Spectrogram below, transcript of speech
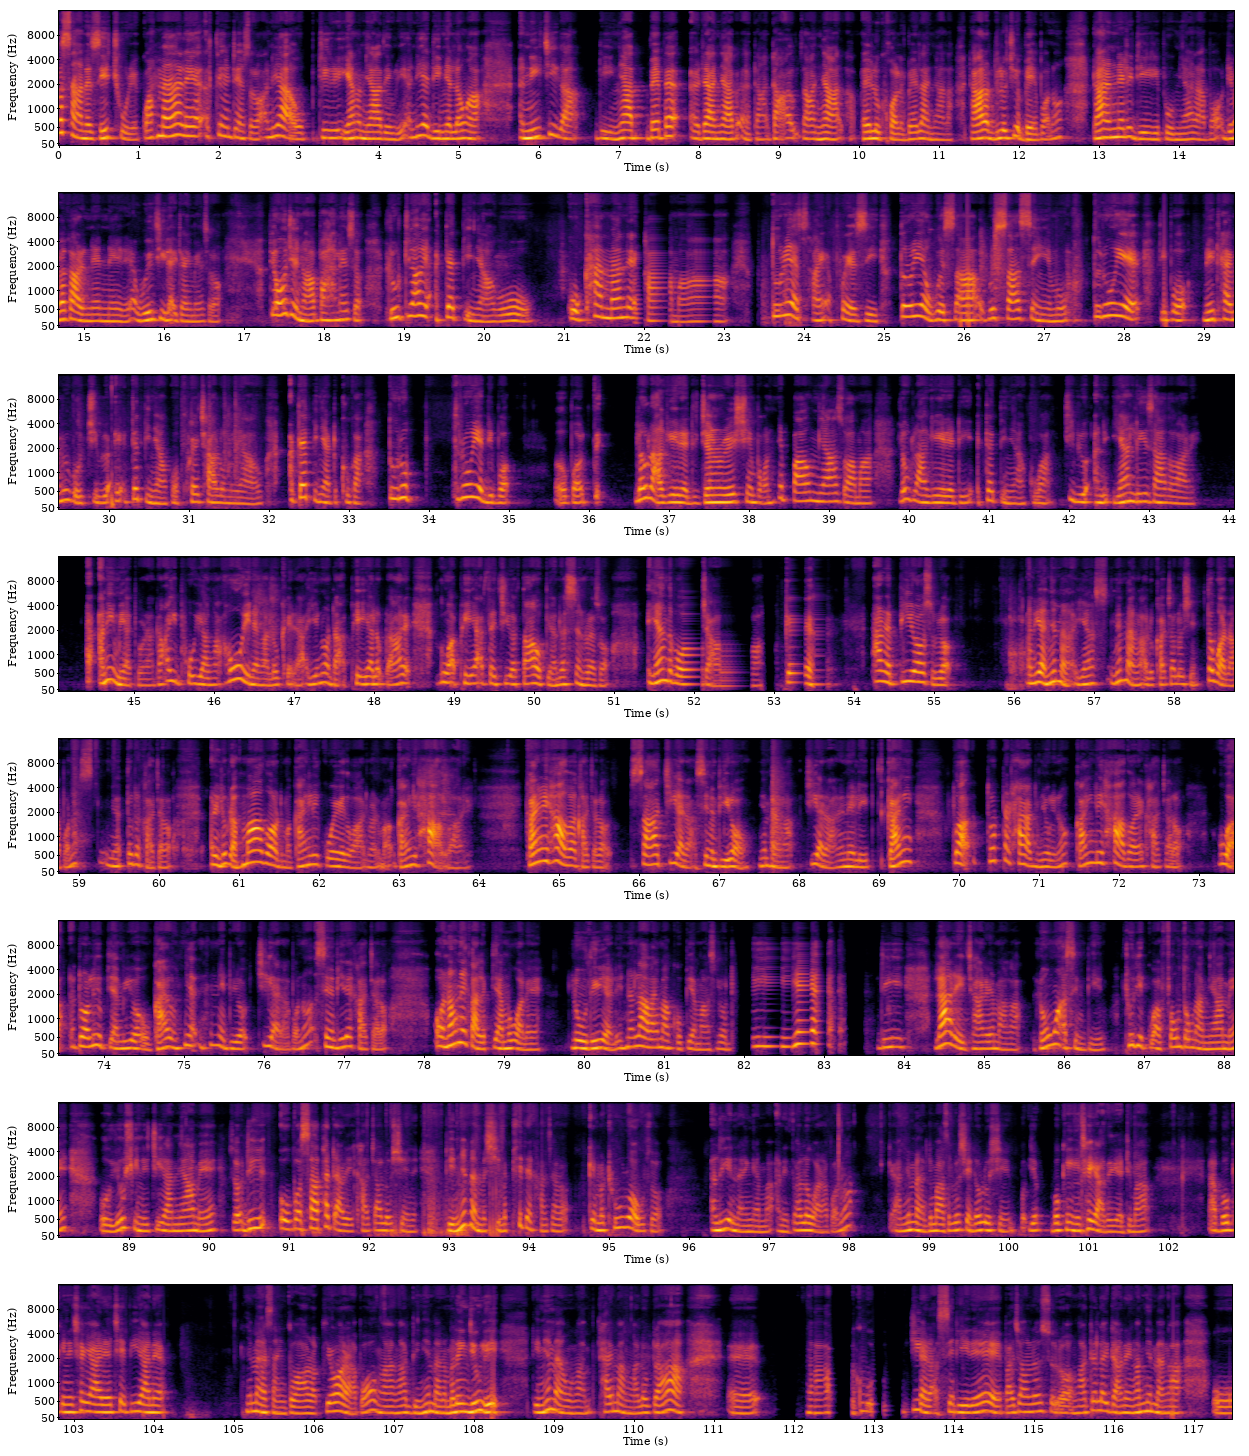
ပတ်စံနဲ့ဈေးချိုတယ်ကွာမှန်ကလည်းအသင့်အင့်ဆိုတော့အနီးကဟိုဒီရမ်းမများသေးဘူးလေအနီးကဒီမျက်လုံးကအနီးကြီးကဒီညာဘယ်ဘက်ဒါညာဒါဒါဒါညာဘယ်လိုခေါ်လဲဘဲလာညာလားဒါကတော့ဒီလိုကြည့်ဘယ်ပေါ့နော်ဒါနည်းနည်းလေးဒီဒီပုံများတာပေါ့ဒီဘက်ကလည်းနည်းနည်းတယ်အဝေးကြည့်လိုက်တိုင်းပဲဆိုတော့ပြောချင်တာဘာလဲဆိုတော့လူတယောက်ရဲ့အတက်ပညာကိုကိုခံမှန်းတဲ့အခါမှာ သူတို့ရဲ့ဆိုင်အဖွဲ့အစည်းသူတို့ရဲ့ဝစ်စားဝစ်စားစင်ရင်မှုသူတို့ရဲ့ဒီပေါ့နေထိုင်မှုကိုကြည့်ပြီးအဲ့အတက်ပညာကိုခွဲခြားလို့မရဘူးအတက်ပညာတစ်ခုကသူတို့သူတို့ရဲ့ဒီပေါ့ဟိုပေါ့လောက်လာခဲ့တဲ့ဒီ generation ပေါ့နှစ်ပေါင်းများစွာမှာလောက်လာခဲ့တဲ့ဒီအတက်ပညာကိုကကြည့်ပြီးတော့အရန်လေးစားသွားတယ်အနိမေကပြောတာဒါအဲ့ဖိုးရငါဟိုးရင်းနဲ့ငါလုတ်ခဲ့တာအရင်တော့ဒါအဖေရလုတ်တာတဲ့အခုကအဖေရအသက်ကြီးတော့တားကိုပြန် lesson ရဲဆိုအရန်သဘောကျပါ ကဲအဲ့ဒါပြီးတော့ဆိုတော့အဲ့ဒီကမျက်မှန်အရန်မျက်မှန်ကအဲ့လိုခါကြလို့ရှင်တုတ်ရတာပေါ့နော်တုတ်တဲ့ခါကျတော့အဲ့ဒီလုတ်တာမှားသွားတော့ဒီမှာဂိုင်းလေးကွဲသွားဒီမှာဂိုင်းလေးဟသွားတယ်ဂိုင်းလေးဟသွားခါကျတော့စားကြည့်ရတာအဆင်မပြေတော့မျက်မှန်ကကြည့်ရတာနည်းနည်းလေးဂိုင်းသူကတွတ်တက်ထားတာမျိုးလေနော်ဂိုင်းလေးဟသွားတဲ့ခါကျတော့အခုကတော်တော်လေးကိုပြန်ပြီးတော့ဟိုဂိုင်းကိုညှက်နှိပ်ပြီးတော့ကြည့်ရတာပေါ့နော်အဆင်ပြေတဲ့ခါကျတော့အော်နောက်နေ့ကလည်းပြန်ဖို့ကလည်းလိုသေးရလေနှစ်လပိုင်းမှကိုပြန်มาဆိုတော့ ဒီရက်ဒီလတွေကြားထဲမှာကလုံးဝအဆင်ပြေဘူးအထူးသဖြင့်ကိုကဖုန်းသုံးတာများမယ်ဟိုရုပ်ရှင်တွေကြည့်တာများမယ်ဆိုတော့ဒီဟိုပေါ်စာဖတ်တာတွေခါကြလို့ရှိရင်ဒီမျက်မှန်မရှိမဖြစ်တဲ့ခါကျတော့ကဲမထူးတော့ဘူးဆိုတော့အန်ဒီရဲ့နိုင်ငံမှာအနေသွားလောက်ရတာပေါ့နော်အဲမျက်မှန်ဒီမှာဆိုလို့ရှိရင်လုပ်လို့ရှိရင် booking ချိန်ရသေးတယ်ဒီမှာအဲ booking ချိန်ရတယ်ချက်ပြီးရတဲ့မျက်မှန်ဆိုင်သွားတော့ပြောရတာပေါ့ငါငါဒီမျက်မှန်တော့မလိန်ကျူးလေဒီမျက်မှန်ကငါထိုင်းမှာငါလောက်တာအဲ ငါအခုကြည့်ရတာအဆင်ပြေတယ်။ဘာကြောင့်လဲဆိုတော့ငါတက်လိုက်တာနဲ့ငါမျက်မှန်ကဟို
